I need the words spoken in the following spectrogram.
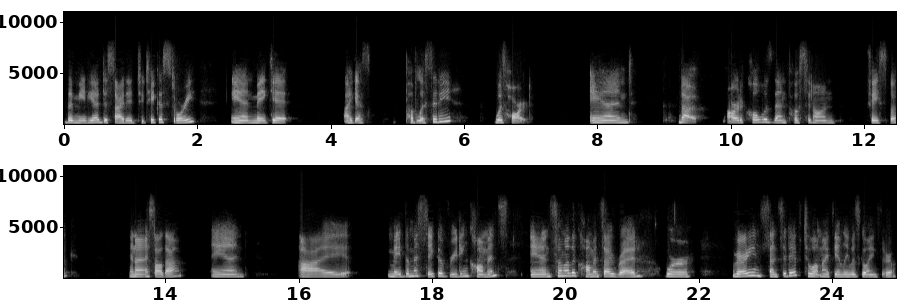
the media decided to take a story and make it, I guess, publicity was hard. And that article was then posted on Facebook. And I saw that. And I made the mistake of reading comments. And some of the comments I read were very insensitive to what my family was going through.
